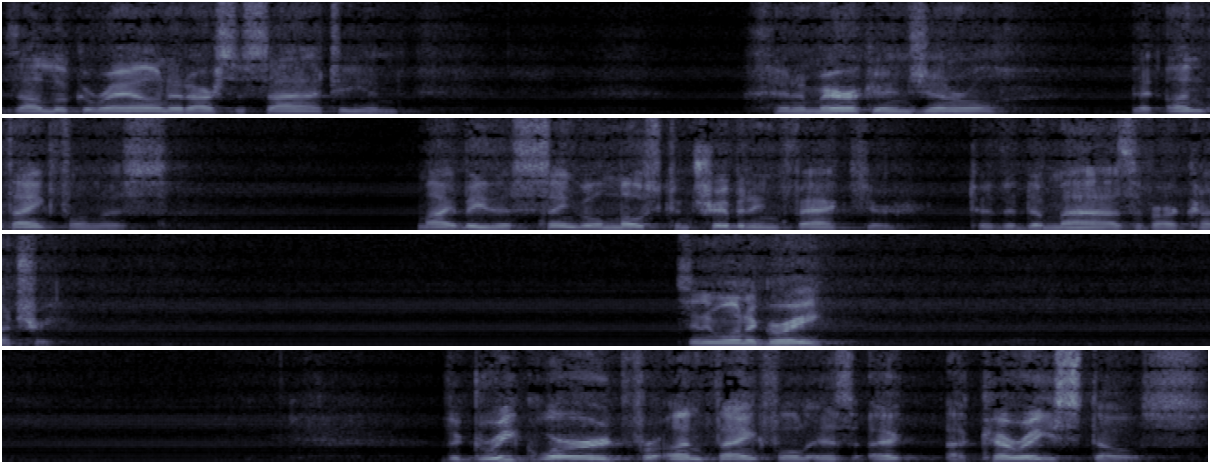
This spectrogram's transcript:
as I look around at our society and, and America in general, that unthankfulness might be the single most contributing factor to the demise of our country. Does anyone agree? The Greek word for unthankful is akaristos.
